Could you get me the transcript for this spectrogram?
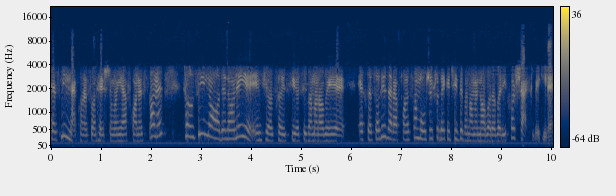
تضمین نکنه صلح اجتماعی افغانستان توضیح ناعادلانه امتیازهای سیاسی و منابع اقتصادی در افغانستان موجب شده که چیزی به نام نابرابری ها شکل بگیره.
